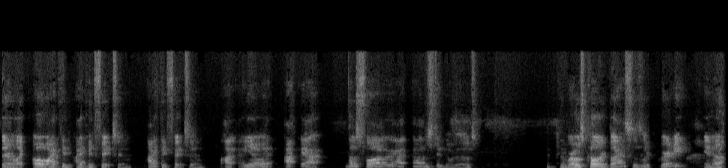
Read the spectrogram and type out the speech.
they're like, oh, I can I can fix him. I can fix him. I you know what? I, yeah, those flaws. I, I'll just ignore those. The rose-colored glasses look great. You know.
